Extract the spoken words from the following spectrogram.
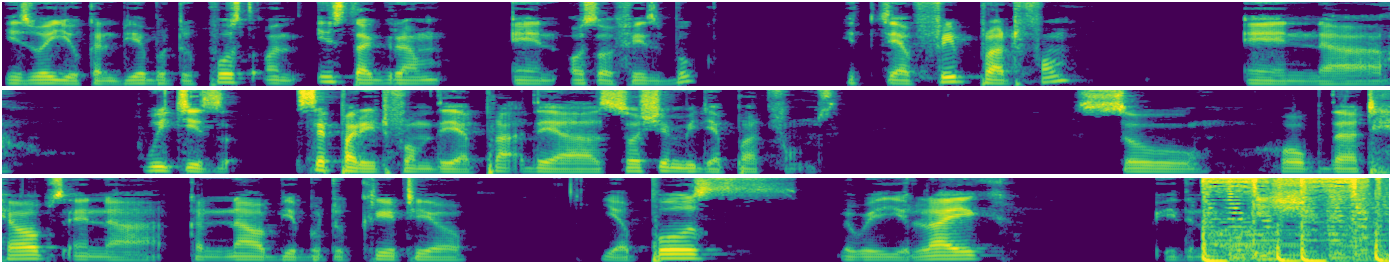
is where you can be able to post on Instagram and also Facebook. It's a free platform and uh, which is separate from their their social media platforms. So hope that helps and uh, can now be able to create your your posts the way you like with no issue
